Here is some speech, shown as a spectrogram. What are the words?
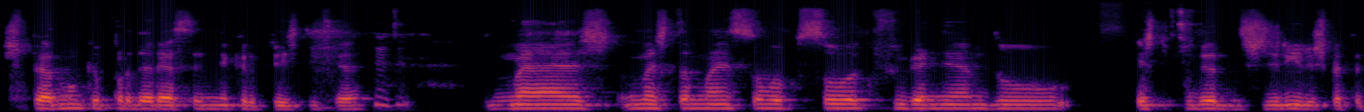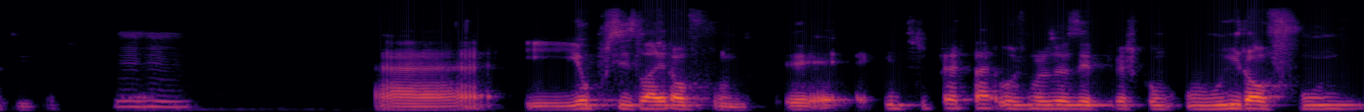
espero nunca perder essa minha característica, mas, mas também sou uma pessoa que fui ganhando este poder de gerir as expectativas. Uhum. Uh, e eu preciso lá ir ao fundo. É, interpretar os meus dois EPs como o ir ao fundo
